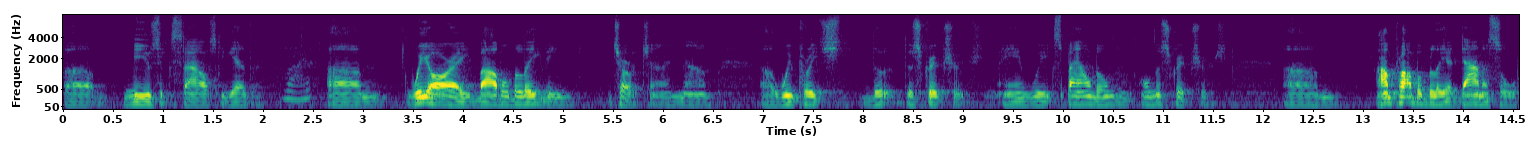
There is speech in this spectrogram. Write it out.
uh, music styles together. Right. Um, we are a Bible believing church, and um, uh, we preach the, the scriptures and we expound on the, on the scriptures. Um, I'm probably a dinosaur.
